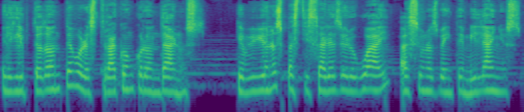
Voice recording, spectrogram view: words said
el Glyptodonte borostracon corondanus, que vivió en los pastizales de Uruguay hace unos 20.000 años.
